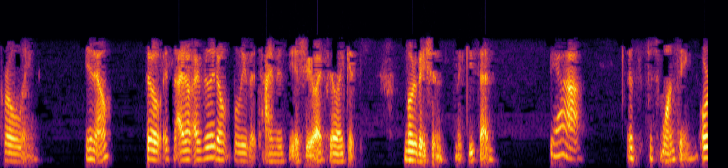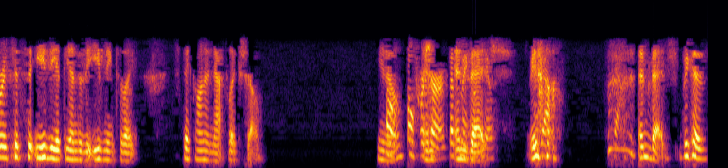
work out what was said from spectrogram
scrolling, you know? So it's, I don't, I really don't believe that time is the issue. I feel like it's motivation, like you said. Yeah. It's just wanting. Or it's just so easy at the end of the evening to like stick on a Netflix show. You oh, know? Oh, oh for and, sure. That's and my veg. go-to. Yeah. Yeah. and veg. Because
